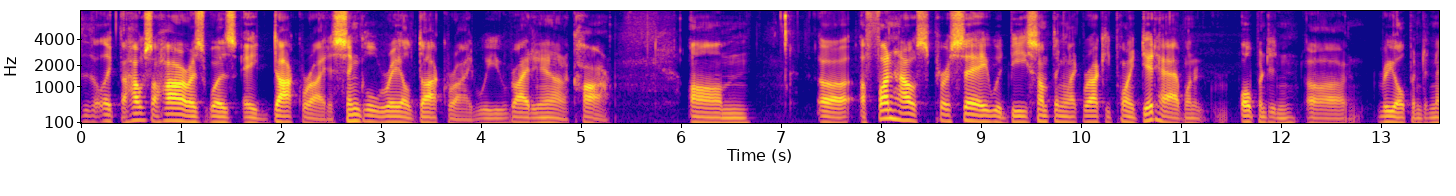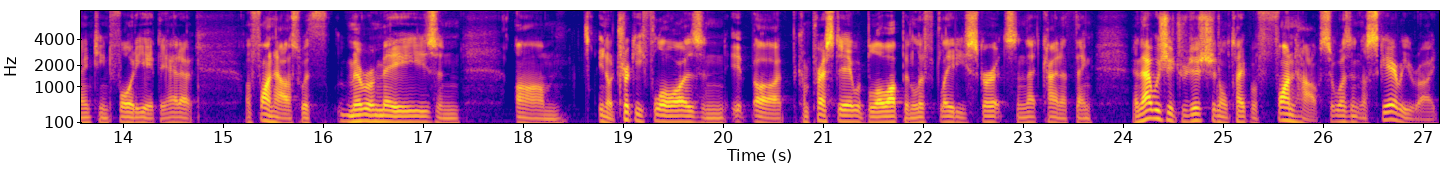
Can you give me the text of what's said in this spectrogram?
the like the House of Horrors was a dark ride, a single rail dark ride where you ride in on a car. Um, uh, a fun house per se would be something like Rocky Point did have when it opened in uh, reopened in 1948. They had a, a fun house with mirror maze and um, you know tricky floors and it, uh, compressed air would blow up and lift ladies' skirts and that kind of thing. And that was your traditional type of fun house. It wasn't a scary ride.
